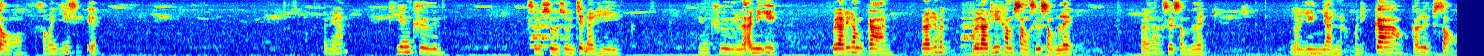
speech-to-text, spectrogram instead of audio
สองสองพันยี่สิบเอ็ดวันนี้เที่ยงคืนศูนย์ศูนย์ศูนย์เจ็ดนาทีเที่ยงคืนและอันนี้อีก เวลาที่ทำการ เวลาที่เวลาที่คำสั่งซื้อสำเร็จเวลาสั่งซื้อสำเร็จ เรายืนยันวันที่เก้าเก้าเดือนสิบสอง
